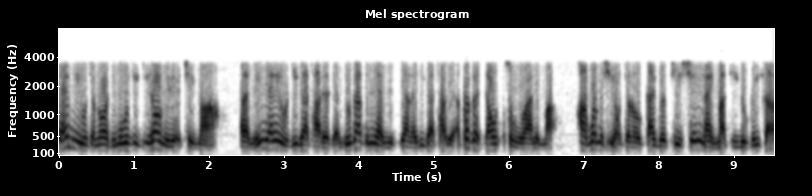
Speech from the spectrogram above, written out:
တိုင်းပြည်ကိုကျွန်တော်ဒီမိုကရေစီတည်ဆောက်နေတဲ့အချိန်မှာအဲငင်းချမ်းရေးကိုအဓိကထားတဲ့လူသားသမီးရေးပြန်လည်းအဓိကထားတဲ့အခက်အခဲတောင်းဆုံရနေမှာ ဟာကွက်မရှိအောင်ကျွန်တော်ကိုင်တွယ်ဖြည့်ရှင်းနိုင်မှဒီလိုကိစ္စက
